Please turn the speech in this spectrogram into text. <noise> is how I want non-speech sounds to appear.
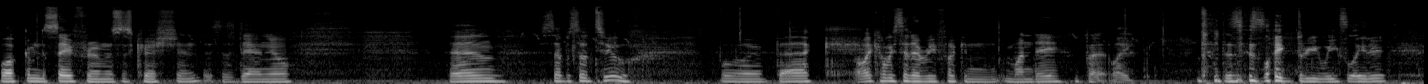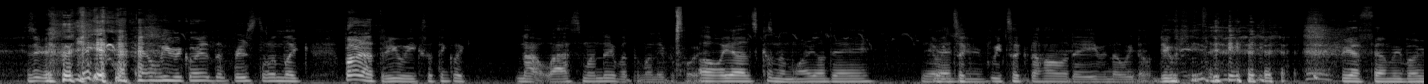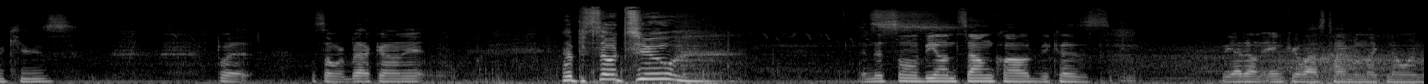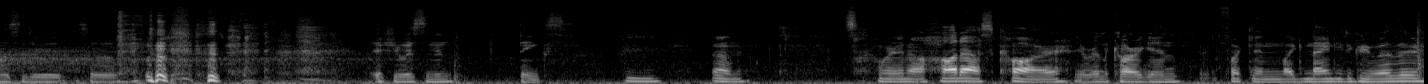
Welcome to Safe Room. This is Christian. This is Daniel. And it's episode two. We're back. I like how we said every fucking Monday, but like <laughs> this is like three weeks later. Is it really? <laughs> yeah, we recorded the first one like probably not three weeks. I think like not last Monday, but the Monday before. oh yeah, it's because Memorial Day. yeah, yeah, we took dude. we took the holiday even though we don't do <laughs> anything. we have family barbecues. But so we're back on it. Episode two. And this one will be on SoundCloud because we had it on Anchor last time and like no one listened to it. So <laughs> if you're listening, thanks. Um, we're in a hot ass car. Yeah, we're in the car again. Fucking like 90 degree weather.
